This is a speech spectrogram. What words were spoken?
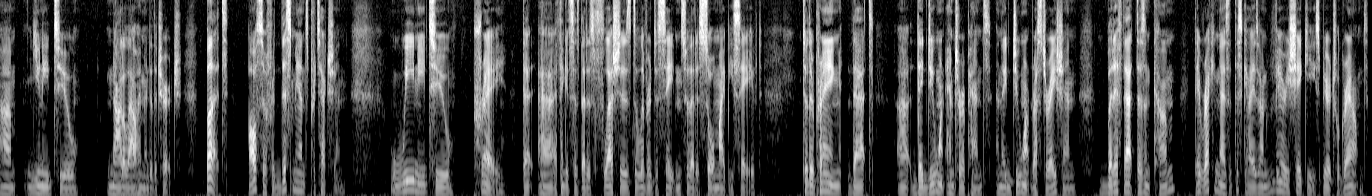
Um, you need to not allow him into the church. But also for this man's protection, we need to pray that uh, I think it says that his flesh is delivered to Satan so that his soul might be saved. So they're praying that uh, they do want him to repent and they do want restoration, but if that doesn't come, they recognize that this guy is on very shaky spiritual ground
